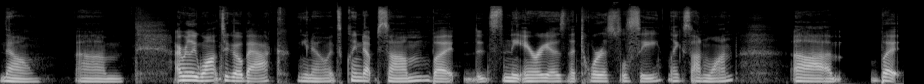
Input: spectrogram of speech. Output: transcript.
No. Um, I really want to go back. You know, it's cleaned up some, but it's in the areas that tourists will see, like San Juan. Um, but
